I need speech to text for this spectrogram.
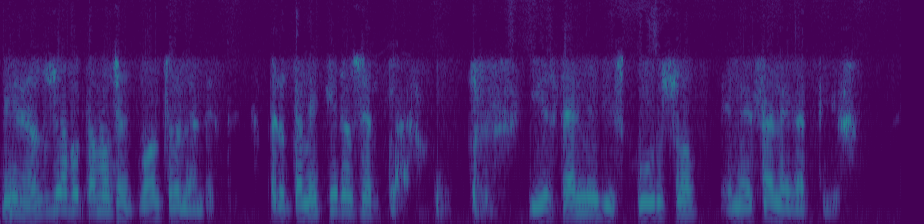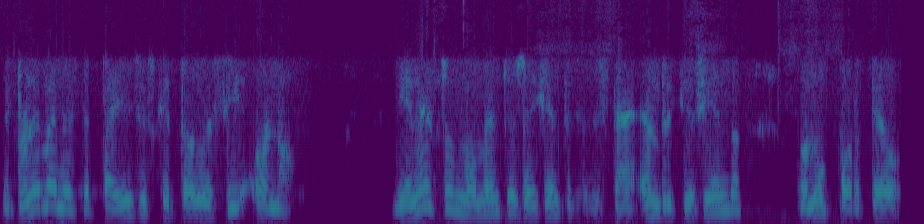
Mira, nosotros ya votamos en contra de la eléctrica, pero también quiero ser claro, y está en mi discurso en esa negativa. El problema en este país es que todo es sí o no. Y en estos momentos hay gente que se está enriqueciendo con un porteo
